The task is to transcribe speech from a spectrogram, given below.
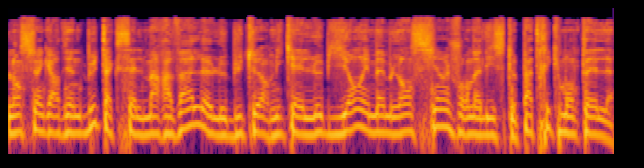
L'ancien gardien de but, Axel Maraval, le buteur Michael Lebihan et même l'ancien journaliste Patrick Montel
